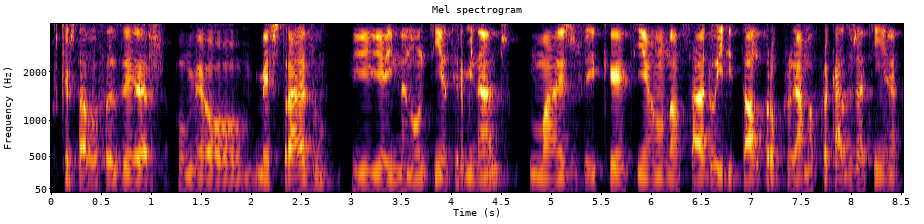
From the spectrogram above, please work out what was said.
porque eu estava a fazer o meu mestrado e ainda não tinha terminado, mas vi que tinham lançado o edital para o programa, por acaso já tinha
